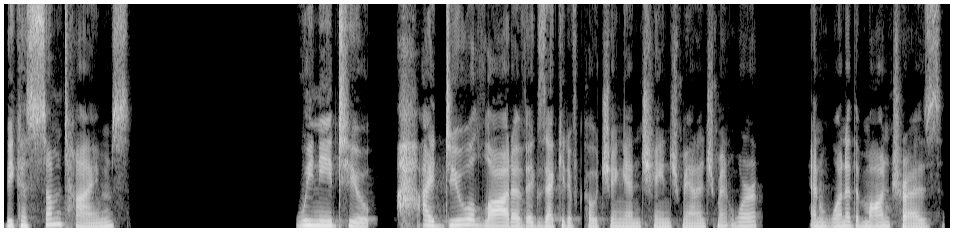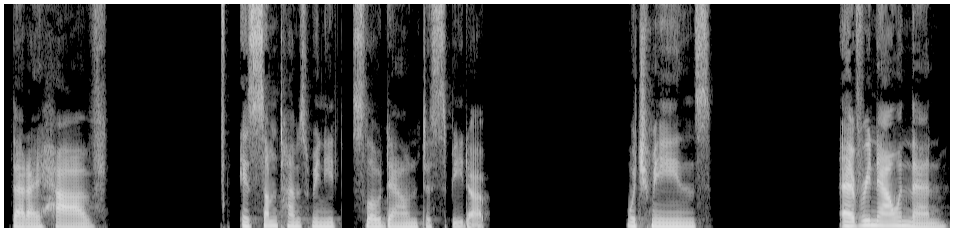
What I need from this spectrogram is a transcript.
Because sometimes we need to, I do a lot of executive coaching and change management work. And one of the mantras that I have is sometimes we need to slow down to speed up, which means every now and then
